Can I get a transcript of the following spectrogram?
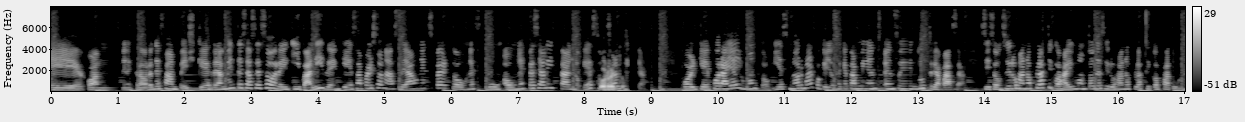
eh, o administradores de fanpage que realmente se asesoren y validen que esa persona sea un experto o un, o un especialista en lo que es social media porque por ahí hay un montón y es normal porque yo sé que también en, su industria pasa. Si son cirujanos plásticos, hay un montón de cirujanos plásticos fatulos.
